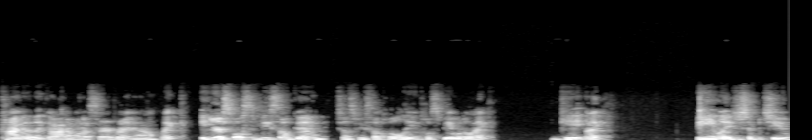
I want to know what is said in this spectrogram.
kind of the God I want to serve right now? Like you're supposed to be so good, supposed to be so holy, you're supposed to be able to like get like be in relationship with you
